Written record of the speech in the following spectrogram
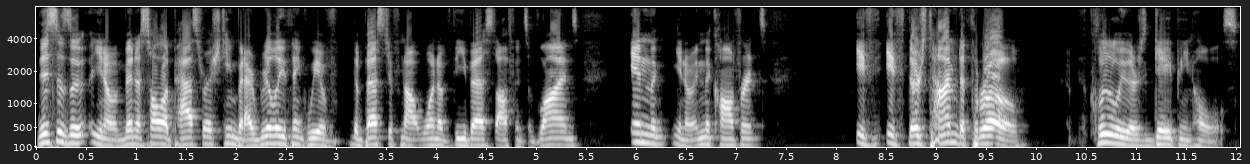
This is a, you know, been a solid pass rush team, but I really think we have the best, if not one of the best offensive lines in the, you know, in the conference. If if there's time to throw, clearly there's gaping holes.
